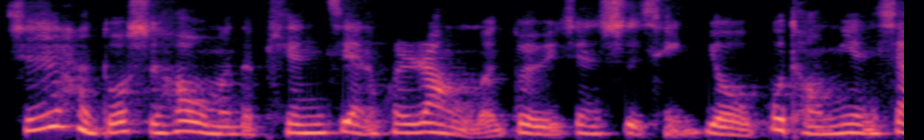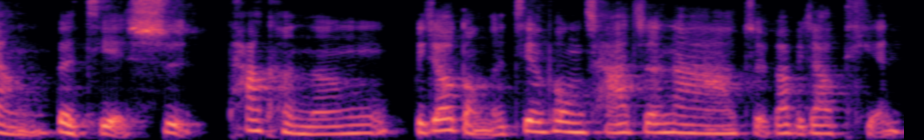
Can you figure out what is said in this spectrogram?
其实很多时候我们的偏见会让我们对于一件事情有不同面向的解释。他可能比较懂得见缝插针啊，嘴巴比较甜，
